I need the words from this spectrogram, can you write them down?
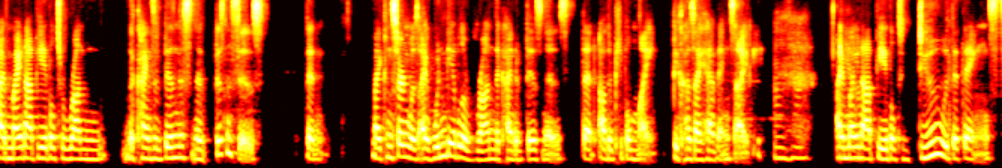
I might not be able to run the kinds of business businesses that my concern was I wouldn't be able to run the kind of business that other people might because I have anxiety. Mm-hmm. I yeah. might not be able to do the things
